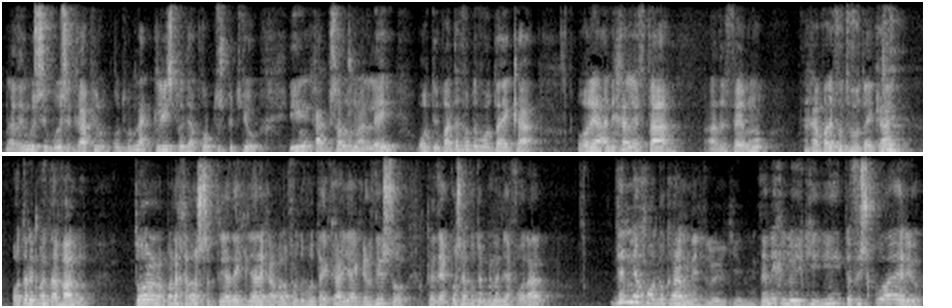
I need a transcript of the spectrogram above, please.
να δίνουμε συμβουλή σε κάποιον ότι πρέπει να κλείσει το διακόπτη του σπιτιού. Ή κάποιος άλλος να λέει ότι βάλτε φωτοβολταϊκά. Ωραία, αν είχα λεφτά, αδερφέ μου, θα είχα βάλει φωτοβολταϊκά όταν έπρεπε να τα βάλω. Τώρα να πάω να χαλάσω στα 30.000 να βάλω φωτοβολταϊκά για να κερδίσω τα 200 ευρώ το μήνα διαφορά, δεν έχω να το κάνω. Δεν έχει λογική. ναι. Δεν έχει λογική. Ή το φυσικό αέριο.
